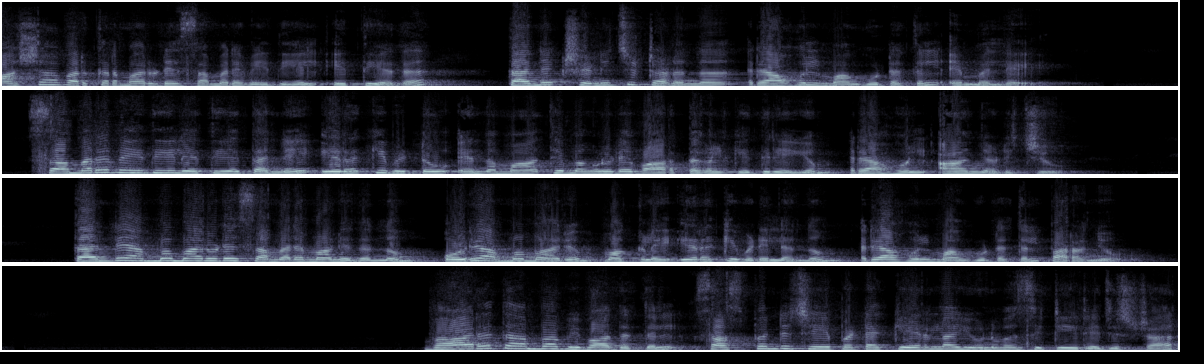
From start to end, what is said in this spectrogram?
ആശാ വർക്കർമാരുടെ സമരവേദിയിൽ എത്തിയത് തന്നെ ക്ഷണിച്ചിട്ടാണെന്ന് Rahul Mankoottathil M L A. സമരവേദിയിലെത്തിയ തന്നെ ഇറക്കിവിട്ടു എന്ന മാധ്യമങ്ങളുടെ വാർത്തകൾക്കെതിരെയും രാഹുൽ ആഞ്ഞടിച്ചു. തന്റെ അമ്മമാരുടെ സമരമാണിതെന്നും ഒരു അമ്മമാരും മക്കളെ ഇറക്കിവിടില്ലെന്നും രാഹുൽ മാങ്കൂട്ടത്തിൽ പറഞ്ഞു. ഭാരതാംബ വിവാദത്തിൽ സസ്പെൻഡ് ചെയ്യപ്പെട്ട Kerala university registrar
